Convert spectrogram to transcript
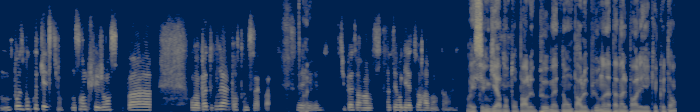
on me pose beaucoup de questions. On sent que les gens sont pas, on va pas t'ouvrir la porte comme ça, quoi. Tu passes par un petit interrogatoire avant quand même. Oui, c'est une guerre dont on parle peu maintenant, on parle plus, on en a pas mal parlé il y a quelques temps,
